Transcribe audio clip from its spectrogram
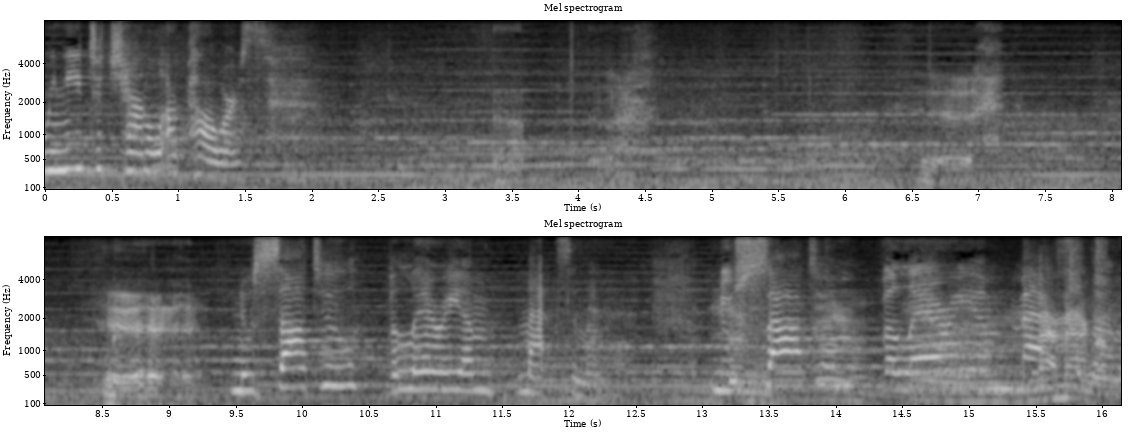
We need to channel our powers. Uh, uh, uh. Nusatu Valerium Maximum. Nusatum Valerium Maximum.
